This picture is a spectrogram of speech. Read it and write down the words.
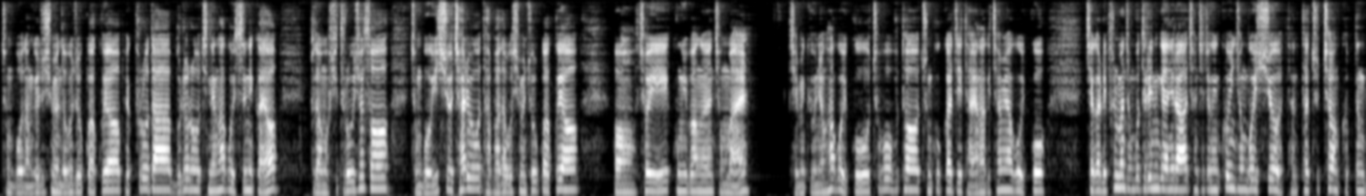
정보 남겨주시면 너무 좋을 것 같고요. 100%다 무료로 진행하고 있으니까요. 부담 없이 들어오셔서 정보 이슈 자료 다 받아보시면 좋을 것 같고요. 어, 저희 공유방은 정말 재밌게 운영하고 있고 초보부터 중급까지 다양하게 참여하고 있고 제가 리플만 정보 드리는 게 아니라 전체적인 코인 정보 이슈, 단타 추천, 급등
